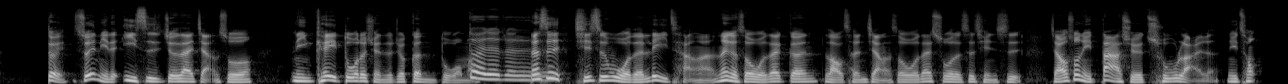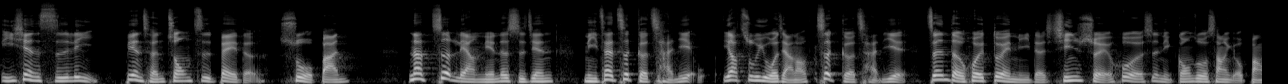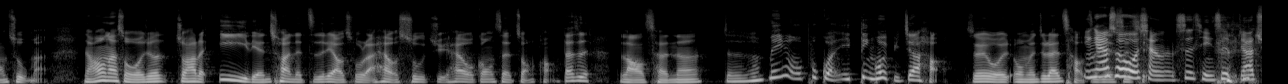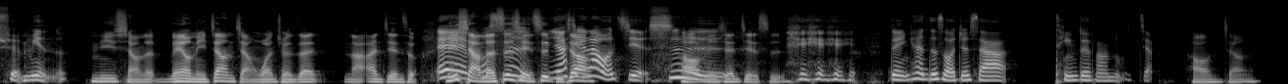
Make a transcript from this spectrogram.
对，所以你的意思就在讲说，你可以多的选择就更多嘛。。对对对对对但是其实我的立场啊，那个时候我在跟老陈讲的时候，我在说的事情是，假如说你大学出来了，你从一线私立变成中自备的硕班，那这两年的时间，你在这个产业要注意，我讲到这个产业真的会对你的薪水或者是你工作上有帮助吗？然后那时候我就抓了一连串的资料出来，还有数据，还有公司的状况。但是老陈呢，就是说没有，不管一定会比较好。所以我我们就来吵应。该说我想的事情是比较全面的。你想的没有，你这样讲完全在拿案件测。哎你想的事情是你要先让我解释。好，你先解释。嘿嘿嘿嘿，对，你看这时候就是要听对方怎么讲，好，你讲，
